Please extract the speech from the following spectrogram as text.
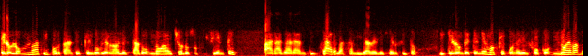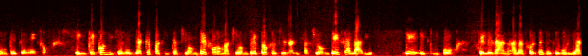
Pero lo más importante es que el gobierno del Estado no ha hecho lo suficiente para garantizar la salida del ejército y que donde tenemos que poner el foco nuevamente es en eso, en qué condiciones de capacitación, de formación, de profesionalización, de salario, de equipo se le dan a las fuerzas de seguridad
